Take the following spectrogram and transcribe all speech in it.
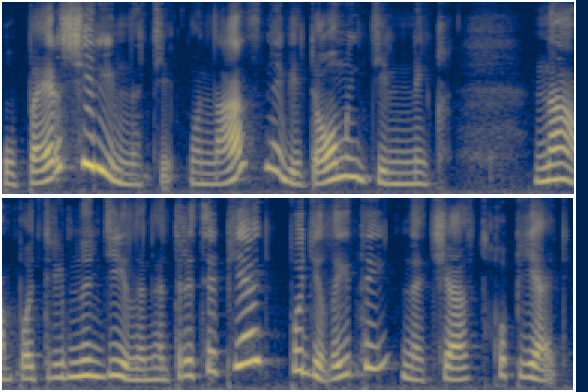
У першій рівності у нас невідомий дільник. Нам потрібно ділене 35 поділити на частку 5.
